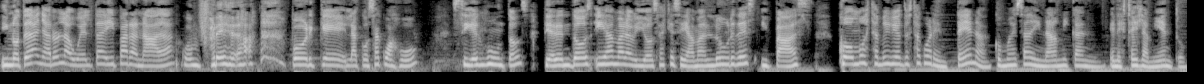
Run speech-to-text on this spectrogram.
Y no te dañaron la vuelta ahí para nada con Freda, porque la cosa cuajó, siguen juntos, tienen dos hijas maravillosas que se llaman Lourdes y Paz. ¿Cómo están viviendo esta cuarentena? ¿Cómo es esa dinámica en, en este aislamiento?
